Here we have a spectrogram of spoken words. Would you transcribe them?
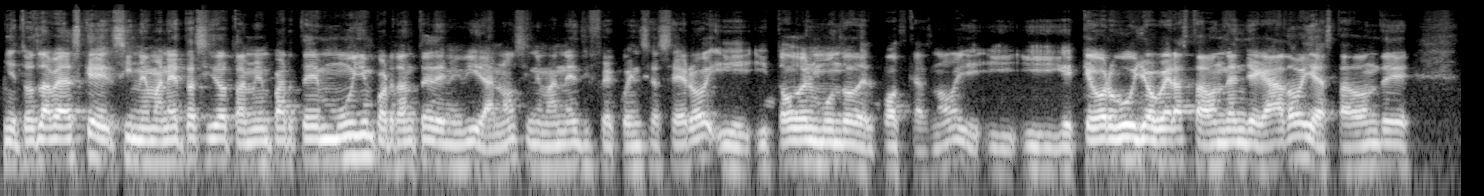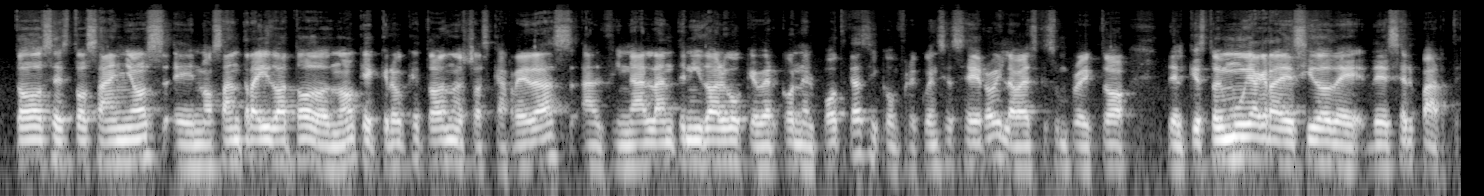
y entonces la verdad es que Cinemanet ha sido también parte muy importante de mi vida, ¿no? Cinemanet y Frecuencia Cero y, todo el mundo del podcast, ¿no? Y, qué orgullo ver hasta dónde han llegado y hasta dónde todos estos años eh, nos han traído a todos, ¿no? Que creo que todas nuestras carreras al final han tenido algo que ver con el podcast y con Frecuencia Cero y la verdad es que es un proyecto del que estoy muy agradecido de, ser parte.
